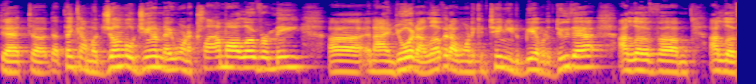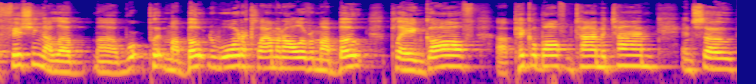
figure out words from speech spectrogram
that uh, that think I'm a jungle gym. They want to climb all over me, and I enjoy it. I love it. I want to continue to be able to do that. I love um, I love fishing. I love uh, putting my boat in the water, climbing all over my boat, playing golf, pickleball from time to time, and so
